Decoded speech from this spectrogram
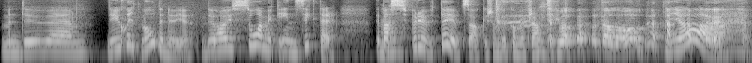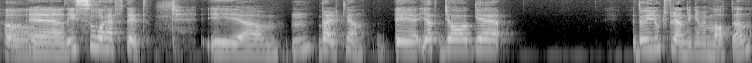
men du, ehm, du är ju skitmodig nu ju. Du har ju så mycket insikter. Det bara sprutar ut saker som du kommer fram till. Åt alla håll. Ja! Eh, det är så häftigt. Mm, verkligen. Eh, jag, jag, du har ju gjort förändringar med maten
